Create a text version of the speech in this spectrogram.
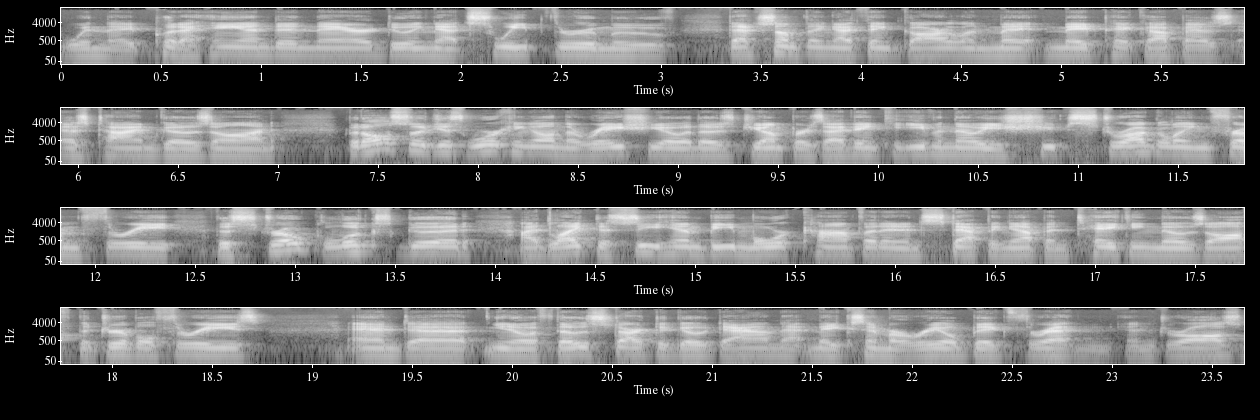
when they put a hand in there, doing that sweep through move. That's something I think Garland may, may pick up as, as time goes on. But also just working on the ratio of those jumpers. I think even though he's struggling from three, the stroke looks good. I'd like to see him be more confident in stepping up and taking those off the dribble threes. And, uh, you know, if those start to go down, that makes him a real big threat and, and draws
